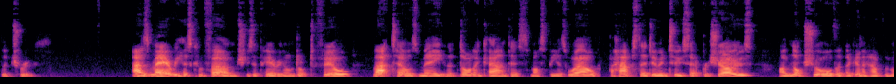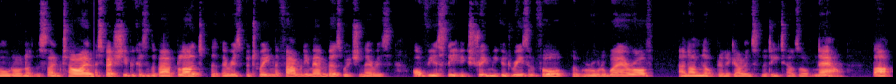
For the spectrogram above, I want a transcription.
the truth? As Mary has confirmed she's appearing on Dr. Phil, that tells me that Don and Candus must be as well. Perhaps they're doing two separate shows. I'm not sure that they're going to have them all on at the same time, especially because of the bad blood that there is between the family members, which there is obviously extremely good reason for, that we're all aware of, and I'm not going to go into the details of now. But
